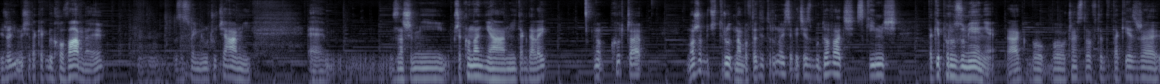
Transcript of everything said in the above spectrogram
jeżeli my się tak jakby chowamy mm, ze swoimi uczuciami, z naszymi przekonaniami i tak dalej, no kurczę, może być trudno, bo wtedy trudno jest, wiecie, zbudować z kimś takie porozumienie, tak? Bo, bo często wtedy tak jest, że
